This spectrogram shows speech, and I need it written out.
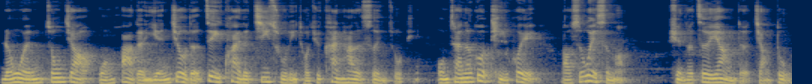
人文、宗教、文化的研究的这一块的基础里头去看他的摄影作品，我们才能够体会老师为什么选择这样的角度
